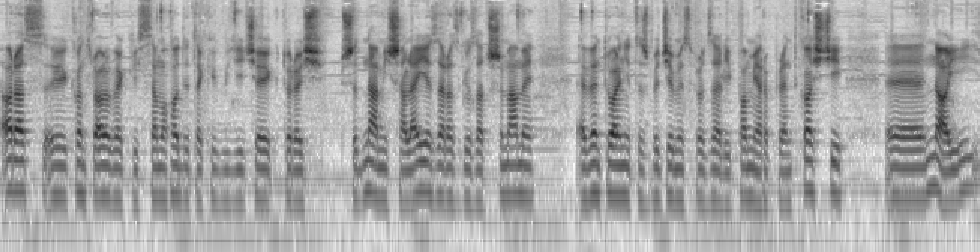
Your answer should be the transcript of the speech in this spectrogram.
oraz e, kontrolował jakieś samochody, tak jak widzicie, któreś przed nami szaleje, zaraz go zatrzymamy, ewentualnie też będziemy sprawdzali pomiar prędkości, e, no i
